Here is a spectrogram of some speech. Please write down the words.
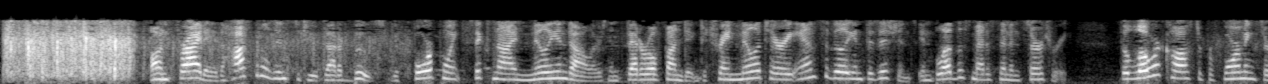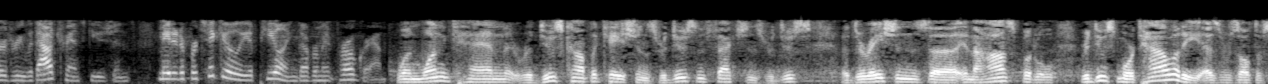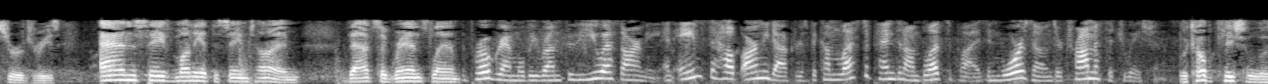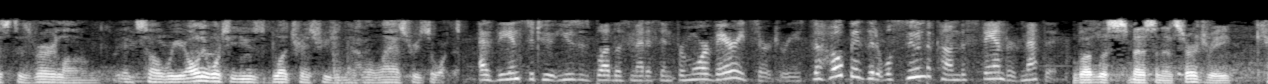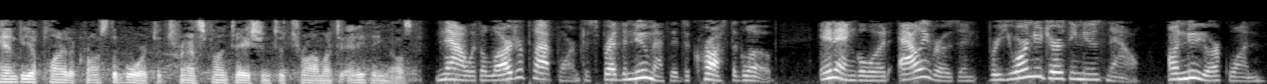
On Friday, the Hospitals Institute got a boost with $4.69 million in federal funding to train military and civilian physicians in bloodless medicine and surgery. The lower cost of performing surgery without transfusions made it a particularly appealing government program. When one can reduce complications, reduce infections, reduce uh, durations uh, in the hospital, reduce mortality as a result of surgeries, and save money at the same time, that's a grand slam. The program will be run through the U.S. Army and aims to help Army doctors become less dependent on blood supplies in war zones or trauma situations. The complication list is very long, and so we only want to use blood transfusion as a last resort. As the Institute uses bloodless medicine for more varied surgeries, the hope is that it will soon become the standard method. Bloodless medicine and surgery can be applied across the board to transplantation, to trauma, to anything else. Now with a larger platform to spread the new methods across the globe. In Englewood, Allie Rosen for your New Jersey News Now on New York One.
